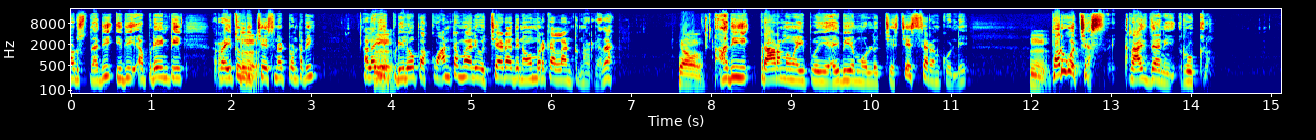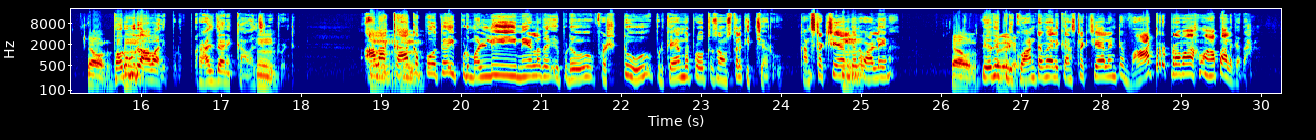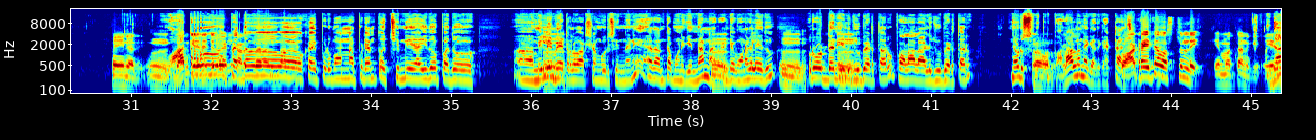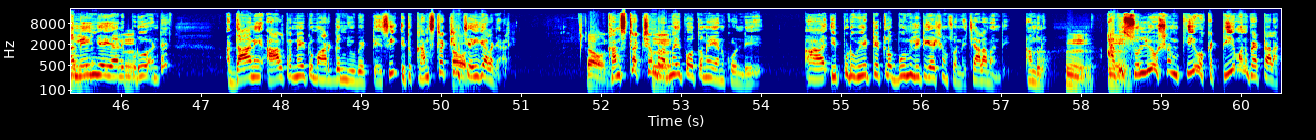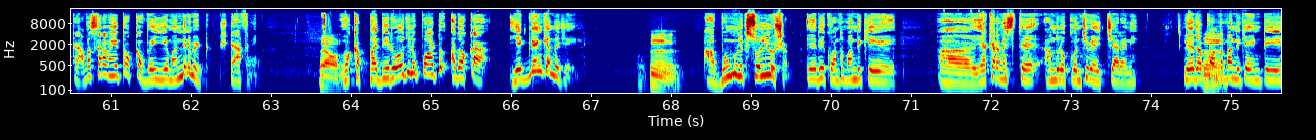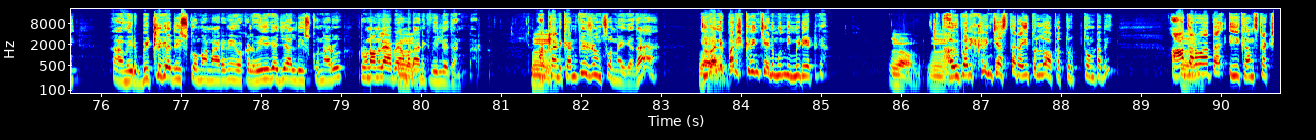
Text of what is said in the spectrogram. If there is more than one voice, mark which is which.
Speaker 1: నడుస్తుంది అది ఇది అప్పుడేంటి? రైతులు ఇచ్చేసినట్టు ఉంటుంది అలాగే ఇప్పుడు ఈ లోపు క్వాంటమ్ వ్యాలీ వచ్చేడాది నవంబర్ కల్లా అంటున్నారు కదా. అది ప్రారంభం అయిపోయి ఐబిఎం వాళ్ళు వచ్చేసి చేస్తారనుకోండి పరుగు వచ్చేస్తుంది రాజధాని రూట్లో. పరుగు రావాలి ఇప్పుడు రాజధానికి కావాల్సినటువంటి. అలా కాకపోతే ఇప్పుడు మళ్ళీ నీళ్ళ ఇప్పుడు ఫస్ట్ ఇప్పుడు కేంద్ర ప్రభుత్వ సంస్థలకు ఇచ్చారు. కన్స్ట్రక్ట్ చేయాలి కదా వాళ్ళైనా. లేదా ఇప్పుడు క్వాంటమ్ వ్యాలీ కన్స్ట్రక్ట్ చేయాలంటే వాటర్ ప్రవాహం ఆపాలి కదా. వాటర్ పెద్ద. ఒక ఇప్పుడు మొన్నప్పుడు ఎంత వచ్చింది? ఐదో పదో మిల్లీమీటర్ల వర్షం కురిసిందని అదంతా మునిగింది అన్నారు అంటే మునగలేదు. రోడ్డు నీళ్ళు చూపెడతారు పొలాలు వాళ్ళు చూపెడతారు. నడుస్తుంది. పొలాల్లోనే కదా కట్టాలి
Speaker 2: వాటర్ అయితే వస్తుంది ఏ మొత్తానికి.
Speaker 1: దాన్ని ఏం చేయాలి ఇప్పుడు అంటే దాని ఆల్టర్నేటివ్ మార్గం చూపెట్టేసి ఇటు కన్స్ట్రక్షన్ చేయగలగాలి. కన్స్ట్రక్షన్ రన్ అయిపోతున్నాయి అనుకోండి ఇప్పుడు వీటిట్లో భూమి లిటిగేషన్స్ ఉన్నాయి చాలా మంది అందులో అవి సొల్యూషన్కి ఒక టీముని పెట్టాలి. అక్కడ అవసరమైతే ఒక వెయ్యి మందిని పెట్టు స్టాఫ్ని
Speaker 2: అవును.
Speaker 1: ఒక పది రోజుల పాటు అదొక యజ్ఞం కింద చేయండి. ఆ భూములకి సొల్యూషన్ ఏది కొంతమందికి ఎకరం ఇస్తే అందులో కొంచెమే ఇచ్చారని. లేదా కొంతమందికి ఏంటి మీరు బిట్లుగా తీసుకోమన్నారని ఒకళ్ళు వెయ్యి గజాలు తీసుకున్నారు రెండు వందల యాభై అమ్మడానికి వీల్లేదు అంటున్నారు అట్లాంటి కన్ఫ్యూజన్స్ ఉన్నాయి కదా. ఇవన్నీ పరిష్కరించేయండి ముందు ఇమ్మీడియట్గా
Speaker 2: అవును ఉమ్.
Speaker 1: అవి పరిష్కరించేస్తే రైతుల్లో ఒక తృప్తి ఉంటుంది. ఆ తర్వాత ఈ కన్స్ట్రక్షన్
